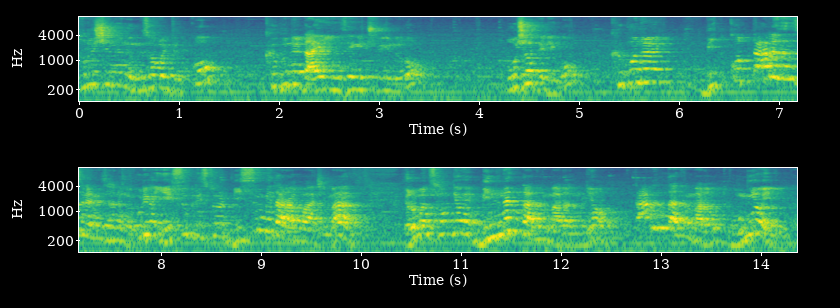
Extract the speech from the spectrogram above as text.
부르시는 음성을 듣고 그분을 나의 인생의 주인으로 모셔드리고 그분을 믿고 따르는 삶을 사는 거예요. 우리가 예수 그리스도를 믿습니다라고 하지만 여러분 성경에 믿는다는 말은요 따른다는 말하고 동의어입니다.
